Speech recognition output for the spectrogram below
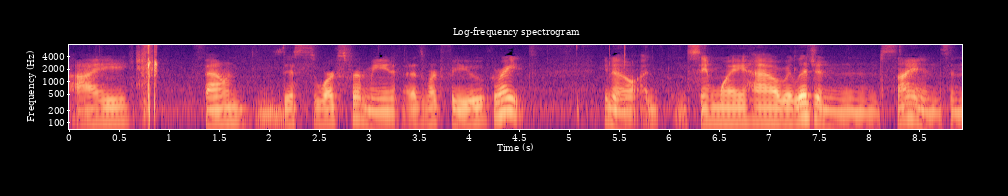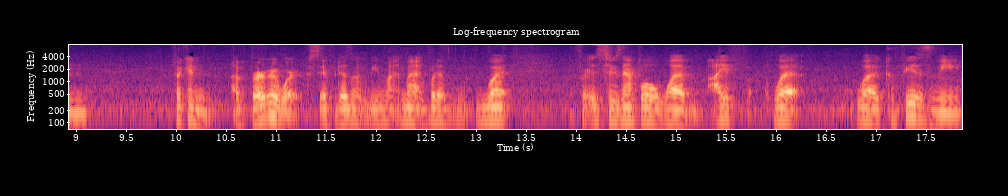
I found this works for me, and if that doesn't work for you, great. You know, same way how religion, science, and freaking a burger works. If it doesn't, you might, might but if, what, for, example, what I what what confuses me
